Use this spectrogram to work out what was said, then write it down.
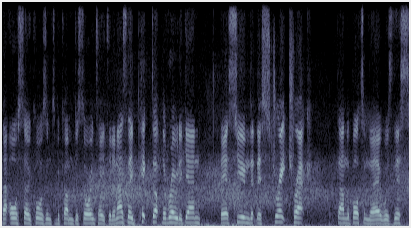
that also caused them to become disorientated. And as they picked up the road again, they assumed that this straight track down the bottom there was this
